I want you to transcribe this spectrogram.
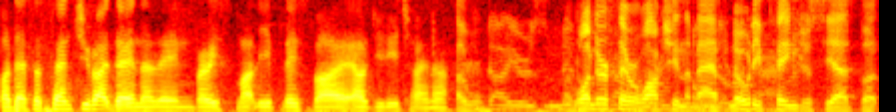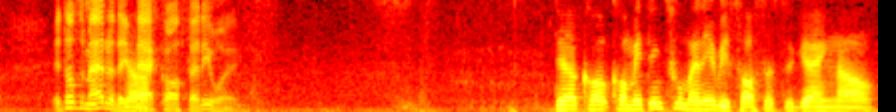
But there's a sentry right there in the lane, very smartly placed by LGD China. I, I wonder if they were watching the map. Nobody pinged just yet, but it doesn't matter. They Yeah. back off anyway. They are co- committing too many resources to gank now.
